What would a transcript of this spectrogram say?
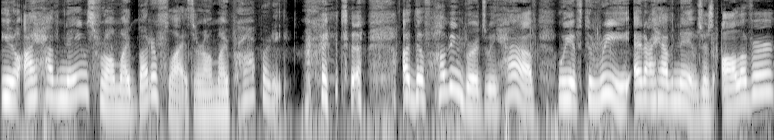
you know, I have names for all my butterflies that are on my property, right? uh, the hummingbirds we have, we have three, and I have names. There's Oliver,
